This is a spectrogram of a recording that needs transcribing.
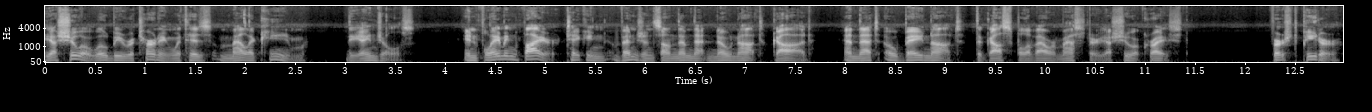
Yeshua will be returning with his Malachim, the angels, in flaming fire, taking vengeance on them that know not God, and that obey not the gospel of our Master Yeshua Christ. 1 Peter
